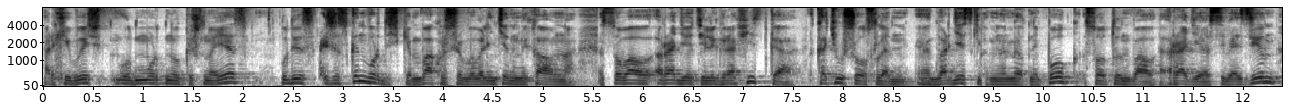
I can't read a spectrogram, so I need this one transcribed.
архивыш удмуртнул кышноес, кудис жескын вордичкем Вахрушева Валентина Михайловна совал радиотелеграфистка Катюша Ослен, гвардейский минометный полк, сотынвал радиосвязин,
